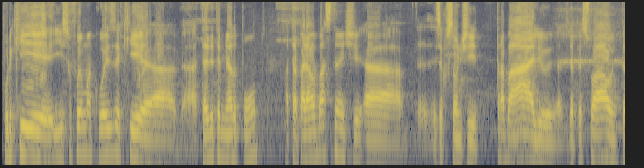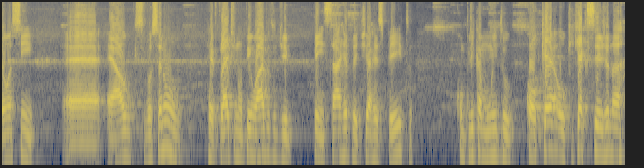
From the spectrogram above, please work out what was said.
porque isso foi uma coisa que, a- até determinado ponto, atrapalhava bastante a execução de trabalho, a vida pessoal. Então, assim, é, é algo que se você não reflete, não tem o hábito de pensar, refletir a respeito, complica muito qualquer o que quer que seja na,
